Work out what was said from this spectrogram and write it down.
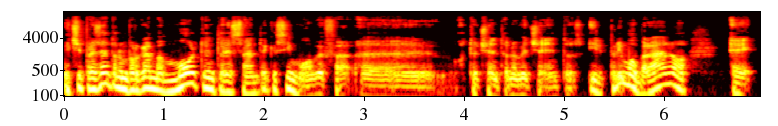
E ci presentano un programma molto interessante che si muove fra eh, 800 900. Il primo brano è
